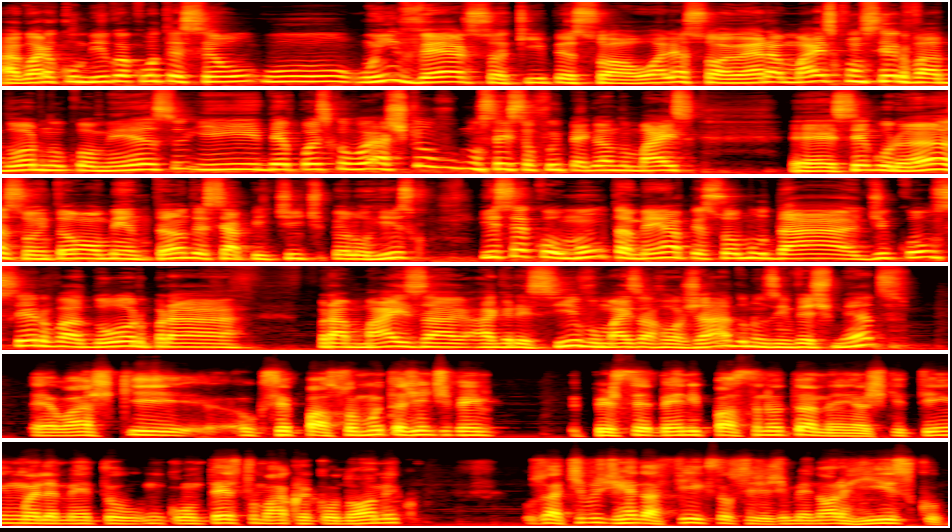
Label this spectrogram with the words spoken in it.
Agora comigo aconteceu o, o, inverso aqui, pessoal. Olha só, eu era mais conservador no começo e depois que eu acho que eu não sei se eu fui pegando mais é, segurança ou então aumentando esse apetite pelo risco. Isso é comum também a pessoa mudar de conservador para mais agressivo, mais arrojado nos investimentos? É, eu acho que o que você passou, muita gente vem percebendo e passando também. Acho que tem um elemento, um contexto macroeconômico. Os ativos de renda fixa, ou seja, de menor risco,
